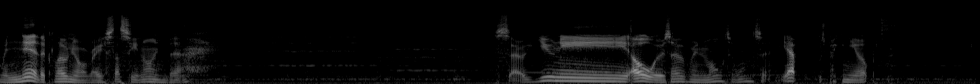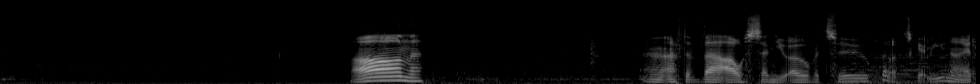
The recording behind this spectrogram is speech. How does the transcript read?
We're near the colonial race, that's the annoying bit. So uni... Oh, it was over in Malta, wasn't it? Yep, it's picking you up. On there. And after that, I'll send you over to Plymouth to get reunited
